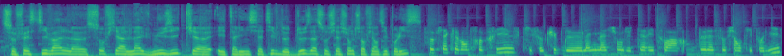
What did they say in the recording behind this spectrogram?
Ce festival euh, Sophia Live Music euh, est à l'initiative de deux associations de Sophia Antipolis. Sophia Club Entreprise qui s'occupe de l'animation du territoire de la Sophia Antipolis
